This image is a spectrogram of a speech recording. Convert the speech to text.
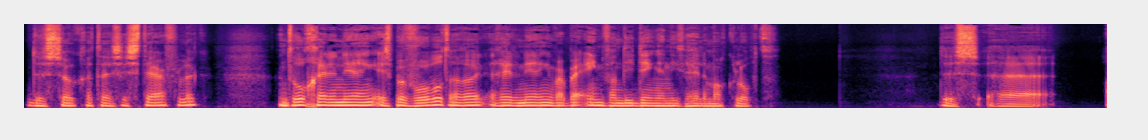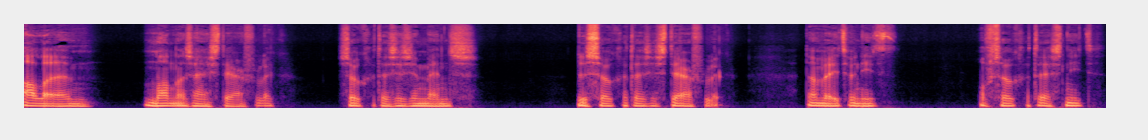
dus Socrates is sterfelijk. Een drogredenering is bijvoorbeeld een redenering waarbij een van die dingen niet helemaal klopt. Dus alle mannen zijn sterfelijk. Socrates is een mens, dus Socrates is sterfelijk dan weten we niet of Socrates niet,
